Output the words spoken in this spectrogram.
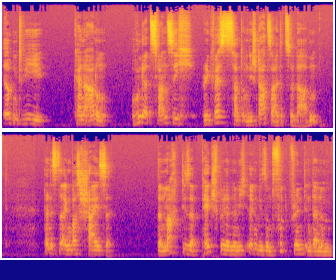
irgendwie, keine Ahnung, 120 Requests hat, um die Startseite zu laden, dann ist da irgendwas scheiße dann macht dieser Page-Builder nämlich irgendwie so ein Footprint in deinem,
